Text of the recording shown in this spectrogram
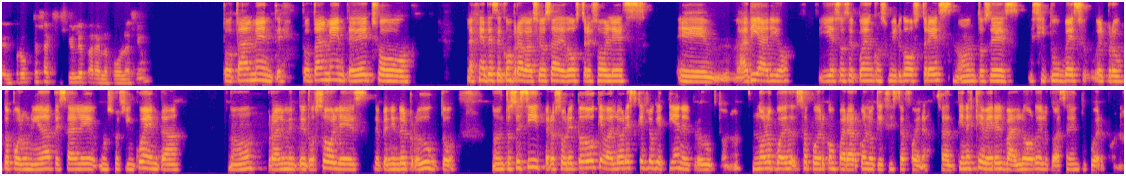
el producto es accesible para la población? Totalmente, totalmente. De hecho, la gente se compra gaseosa de 2, 3 soles eh, a diario y eso se pueden consumir 2, 3, ¿no? Entonces, si tú ves el producto por unidad, te sale un sol 50, ¿no? Probablemente dos soles, dependiendo del producto. ¿No? Entonces sí, pero sobre todo que valores qué es lo que tiene el producto, ¿no? No lo puedes poder comparar con lo que existe afuera. O sea, tienes que ver el valor de lo que va a ser en tu cuerpo, ¿no?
